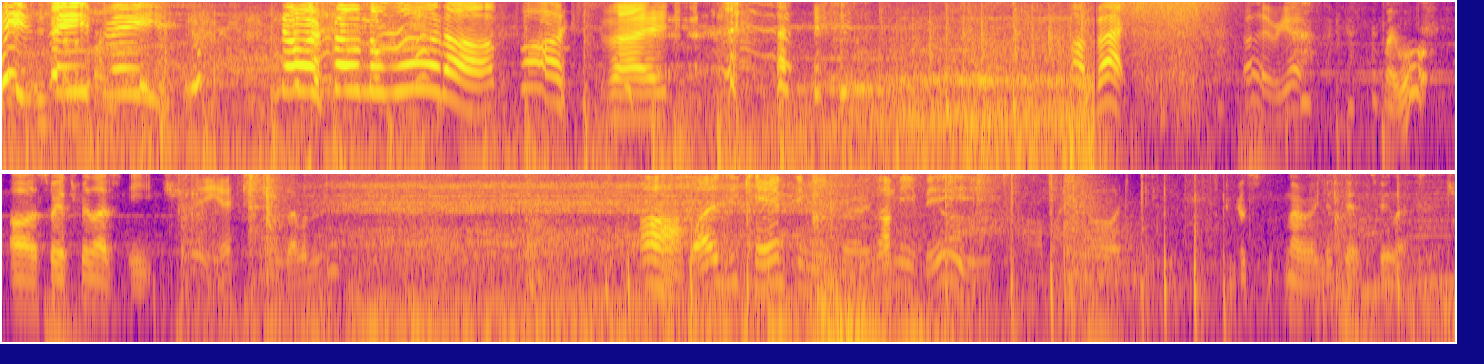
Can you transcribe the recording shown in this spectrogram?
He sees me! No, I fell in the water! Fuck's sake! I'm back! Oh, there we go. Wait, what? Oh, so we have three lives each. There you go. Is that what it is? Oh, Why is he camping me, bro? Let I'm- me be. Oh my god. I guess, no, I guess we have two lives each.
